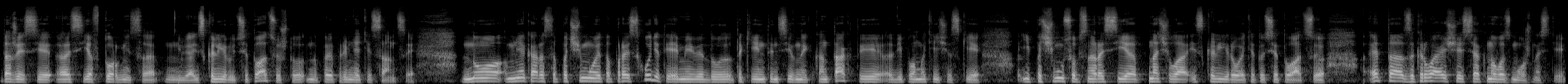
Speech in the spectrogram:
даже если Россия вторгнется, эскалирует ситуацию, что применять эти санкции. Но мне кажется, почему это происходит, я имею в виду такие интенсивные контакты дипломатические, и почему, собственно, Россия начала эскалировать эту ситуацию, это закрывающееся окно возможностей.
